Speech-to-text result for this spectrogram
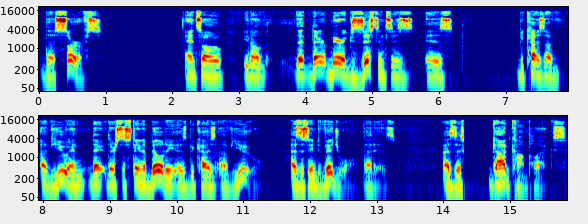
the serfs. And so, you know, that their mere existence is, is because of, of you and their, their sustainability is because of you as this individual, that is, as this God complex.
